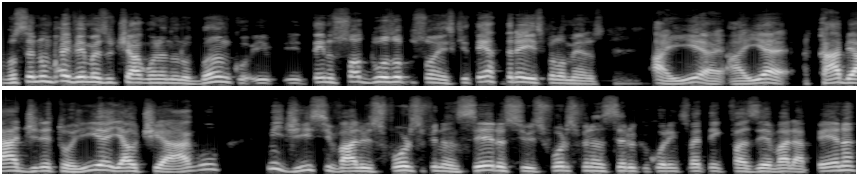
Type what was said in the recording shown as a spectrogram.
você não vai ver mais o Thiago olhando no banco e, e tendo só duas opções, que tenha três, pelo menos. Aí, é, aí é, cabe à diretoria e ao Thiago medir se vale o esforço financeiro, se o esforço financeiro que o Corinthians vai ter que fazer vale a pena,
